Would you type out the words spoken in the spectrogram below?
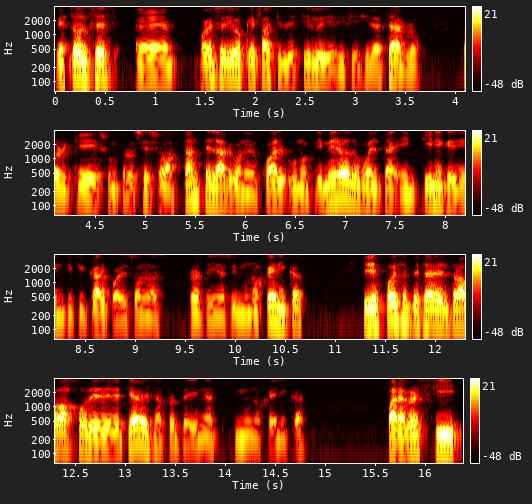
Entonces, eh, por eso digo que es fácil decirlo y es difícil hacerlo, porque es un proceso bastante largo en el cual uno primero de vuelta tiene que identificar cuáles son las proteínas inmunogénicas y después empezar el trabajo de deletear esas proteínas inmunogénicas para ver si,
